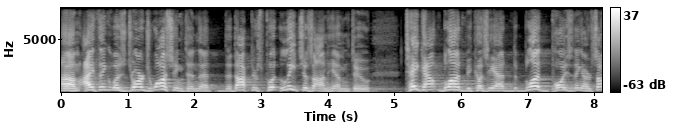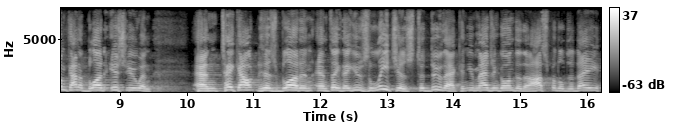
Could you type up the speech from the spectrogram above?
Um, I think it was George Washington that the doctors put leeches on him to take out blood because he had blood poisoning or some kind of blood issue and, and take out his blood and, and think. They used leeches to do that. Can you imagine going to the hospital today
